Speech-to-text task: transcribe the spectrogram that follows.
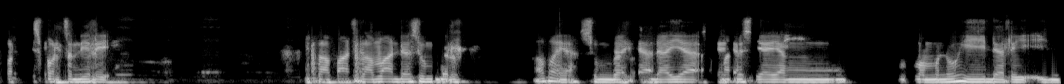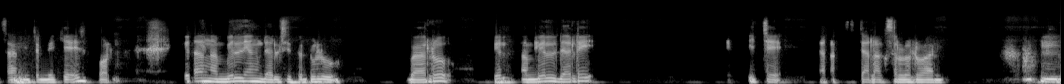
sport, sport sendiri selama selama ada sumber apa ya sumber daya. manusia yang memenuhi dari insan cendekia sport kita ngambil yang dari situ dulu. Baru ambil dari IC secara, secara keseluruhan. Hmm.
